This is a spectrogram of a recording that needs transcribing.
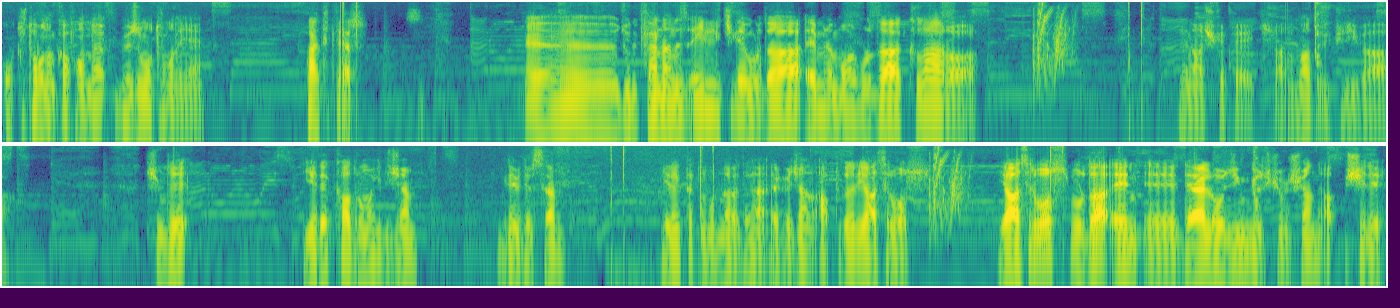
oturtamadım kafamda gözüm oturmadı yani. Taktikler. Ee, Juli Fernandez 52'de burada. Emre Mor burada. Claro. Fena aç köpek. Adamlar da öküz gibi ha. Şimdi yedek kadroma gideceğim. Gidebilirsem. Yedek takım burada nerede? Ha, Efecan, Abdülkadir, Yasir Boz. Yasir Boz burada en e, değerli oyuncu gibi gözüküyor şu an. 67.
